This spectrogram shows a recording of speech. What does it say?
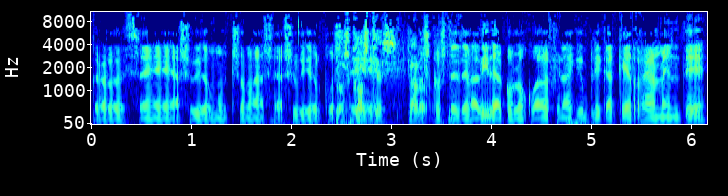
pero a la vez eh, ha subido mucho más, ha subido el coste, los costes, los costes de la vida, con lo cual al final que implica que realmente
